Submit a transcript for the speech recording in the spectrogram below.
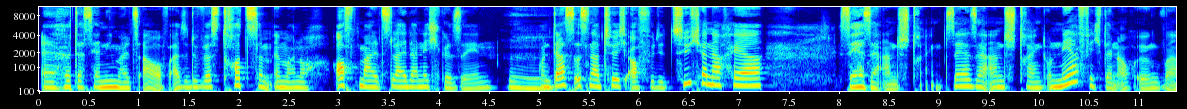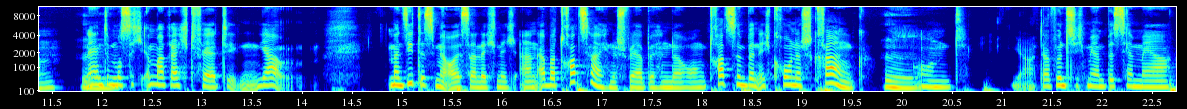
äh, hört das ja niemals auf. Also du wirst trotzdem immer noch oftmals leider nicht gesehen. Mhm. Und das ist natürlich auch für die Psyche nachher sehr, sehr anstrengend. Sehr, sehr anstrengend und nervig dann auch irgendwann. Mhm. Du musst dich immer rechtfertigen. Ja, man sieht es mir äußerlich nicht an, aber trotzdem habe ich eine Schwerbehinderung. Trotzdem bin ich chronisch krank. Mhm. Und ja, da wünsche ich mir ein bisschen mehr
